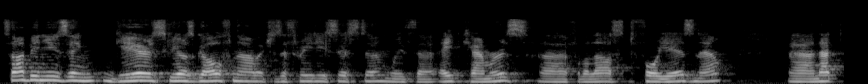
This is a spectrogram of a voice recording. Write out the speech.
So I've been using Gears Gears Golf now, which is a 3D system with uh, eight cameras uh, for the last four years now, and that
